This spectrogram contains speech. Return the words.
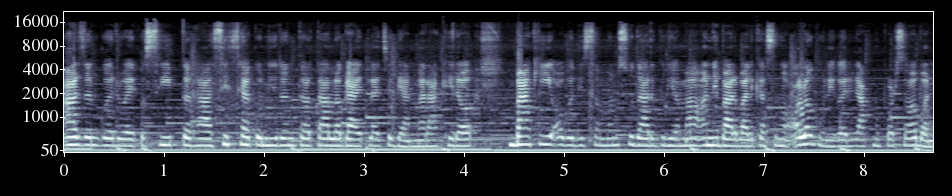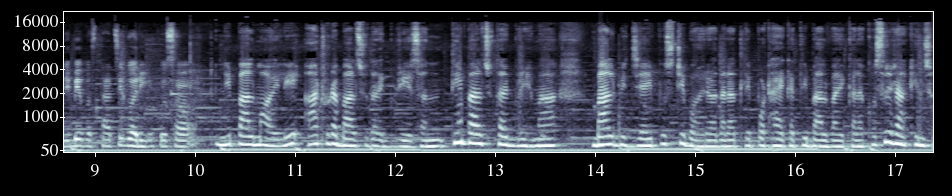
आर्जन गरिरहेको सिप तथा शिक्षाको निरन्तरता लगायतलाई चाहिँ ध्यानमा राखेर बाँकी अवधिसम्म सुधार गृहमा अन्य बालबालिकासँग अलग हुने गरी राख्नुपर्छ भन्ने व्यवस्था चाहिँ गरिएको छ। नेपालमा अहिले आठवटा बाल सुधार गृह छन्। ती बाल सुधार गृहमा बाल विद्याय पुष्टि भएर अदालतले पठाएका ती बालबालिकालाई कसरी राखिन्छ?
